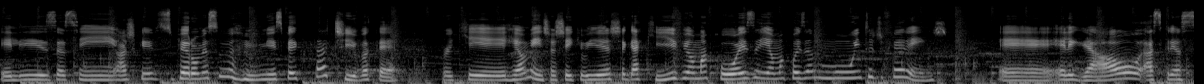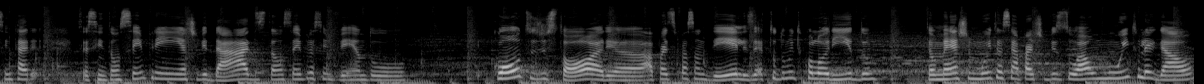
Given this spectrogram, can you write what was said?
Eles assim, acho que superou minha, minha expectativa até. Porque realmente achei que eu ia chegar aqui e ver uma coisa e é uma coisa muito diferente. É, é legal, as crianças se assim, estão sempre em atividades, estão sempre assim vendo contos de história, a participação deles, é tudo muito colorido. Então mexe muito assim a parte visual, muito legal.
